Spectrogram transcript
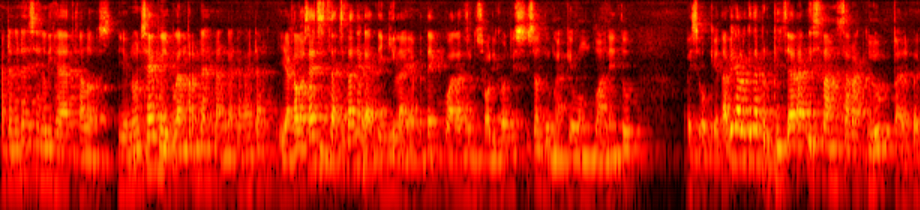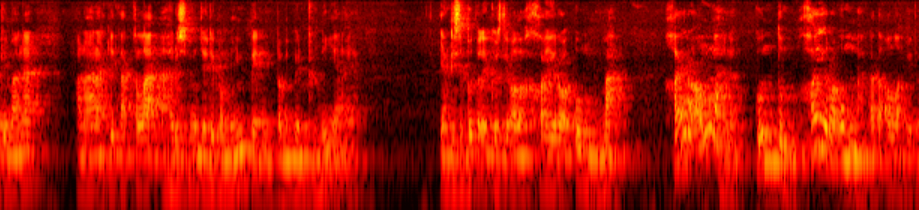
kadang-kadang saya lihat kalau ya non saya ya bukan merendahkan kadang-kadang. Ya kalau saya cita-citanya nggak tinggi lah ya penting waladun solikon iso ke wong tuanya itu is oke okay. tapi kalau kita berbicara Islam secara global bagaimana anak-anak kita kelak harus menjadi pemimpin pemimpin dunia ya yang disebut oleh Gusti Allah khairu ummah. Khairu ummah loh. Kuntum khairu ummah kata Allah gitu.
